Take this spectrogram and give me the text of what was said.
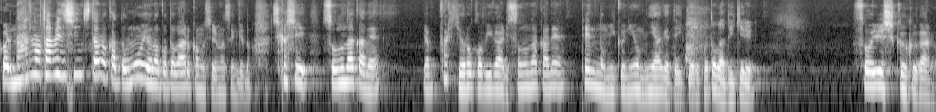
これ何のために信じたのかと思うようなことがあるかもしれませんけど。しかしその中でやっぱり喜びがありその中で天の御国を見上げていけることができる。そういう祝福がある。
